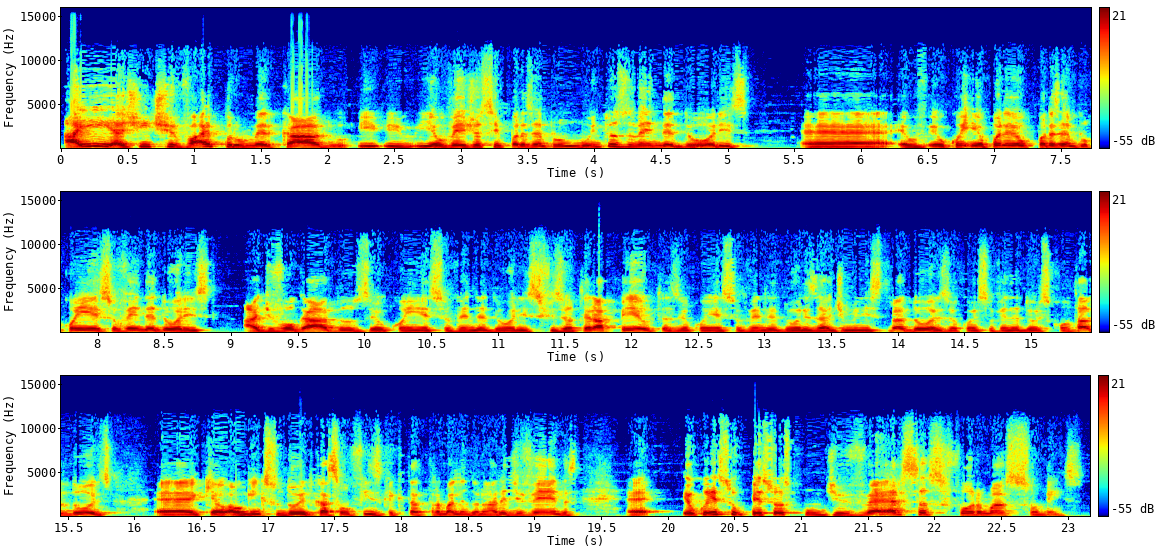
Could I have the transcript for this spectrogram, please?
aí a gente vai para o mercado e, e, e eu vejo assim, por exemplo, muitos vendedores É, eu, eu, eu, por exemplo, conheço vendedores advogados, eu conheço vendedores fisioterapeutas, eu conheço vendedores administradores, eu conheço vendedores contadores, é, que é alguém que estudou educação física que está trabalhando na área de vendas. É, eu conheço pessoas com diversas formações.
